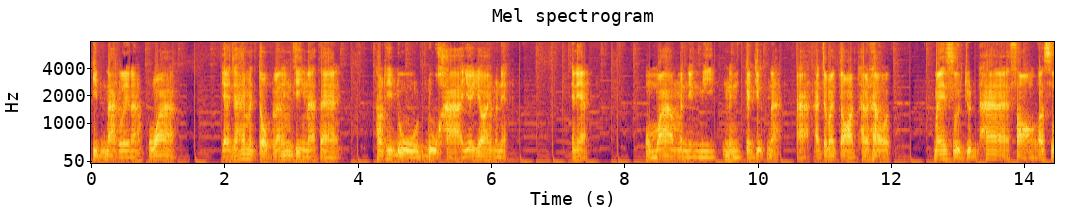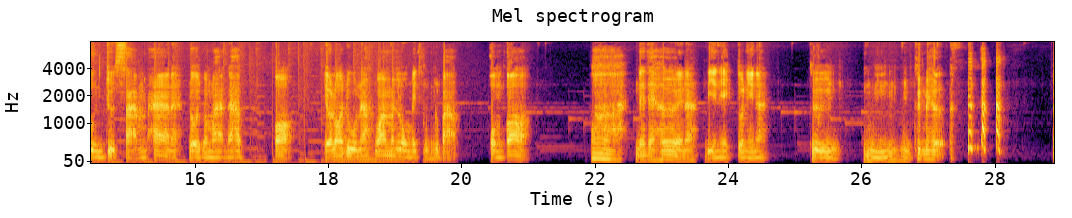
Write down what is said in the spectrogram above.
คิดหนักเลยนะ เพราะว่า อยากจะให้มันจบแล้วจริงๆนะ แต่เท่าที่ดูดูขาย่อยๆมันเนี่ยไอเนี่ยผมว่ามันยังมีหนึ่งกระยึกนะอะอาจจะมาจอดแถวๆไม่ 0.52 ก็ 0.35 นะ โดยประมาณนะครับ ก็เดี๋ยวรอดูนะ ว่ามันลงไปถึงหรือเปล่า ผมก็ว้าได้แต่เฮ้ยนะ DNX ตัวนี้นะ คือ อืม ขึ้นไปเถอะ โอ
